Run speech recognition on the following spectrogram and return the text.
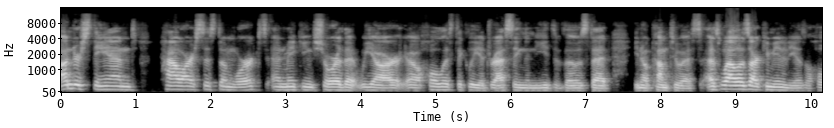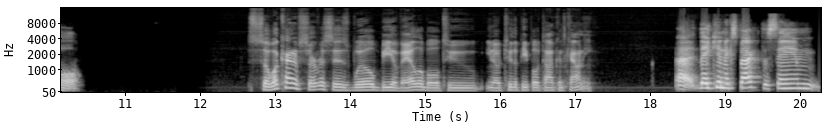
understand how our system works and making sure that we are uh, holistically addressing the needs of those that you know come to us as well as our community as a whole so, what kind of services will be available to you know to the people of Tompkins County? Uh, they can expect the same,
